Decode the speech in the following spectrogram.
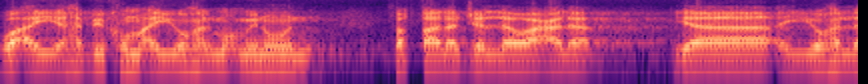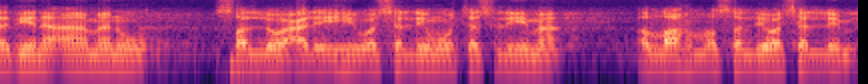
وأيه بكم أيها المؤمنون. فقال جل وعلا يا أيها الذين آمنوا صلوا عليه وسلموا تسليما. اللهم صل وسلم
